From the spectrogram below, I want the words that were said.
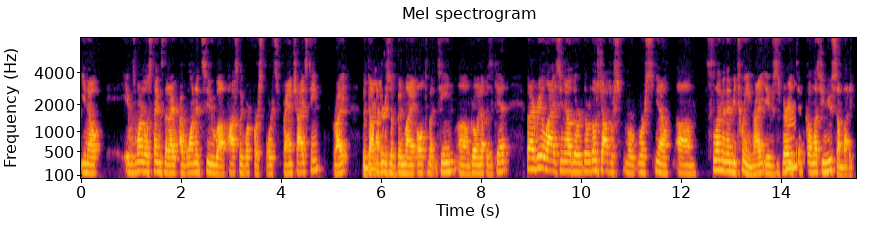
you know, it was one of those things that I, I wanted to uh, possibly work for a sports franchise team, right? The mm-hmm. Dodgers have been my ultimate team um, growing up as a kid. But I realized, you know, there, there those jobs were, were, were you know, um, slim and in between, right? It was just very mm-hmm. typical unless you knew somebody.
